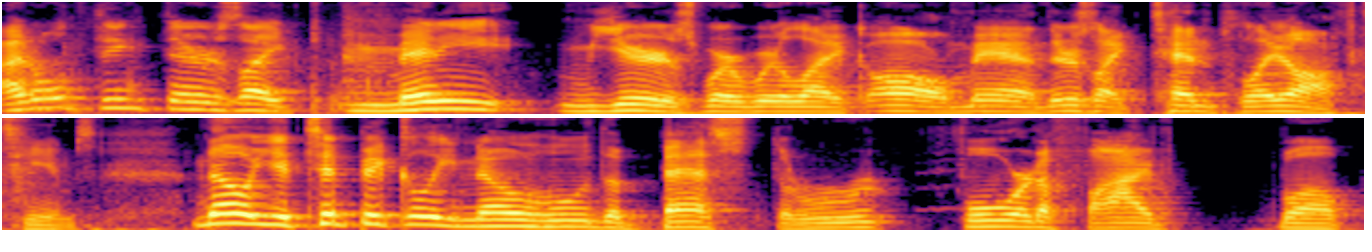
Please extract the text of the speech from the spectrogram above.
I don't think there's like many years where we're like, oh man, there's like 10 playoff teams. No, you typically know who the best th- four to five, well,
